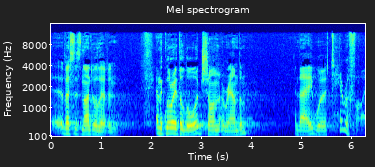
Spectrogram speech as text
Uh, verses 9 to 11. And the glory of the Lord shone around them, and they were terrified.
